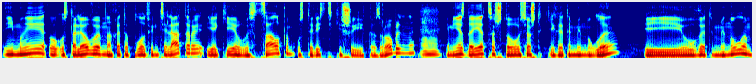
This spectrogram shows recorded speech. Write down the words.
і мы усталёўваем на гэты плот вентилятары якія вось цалкам у стылістыкі шыіка зроблены. Mm -hmm. і мне здаецца что ўсё ж таки гэта мінулае і у гэтым мінулым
